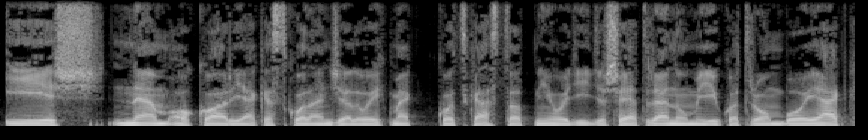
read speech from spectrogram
És nem akarják ezt Colangeloék megkockáztatni, hogy így a saját renoméjukat rombolják,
